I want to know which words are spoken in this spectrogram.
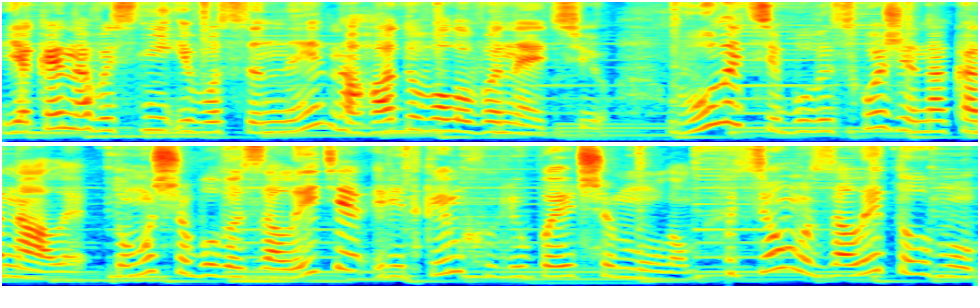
яке навесні і восени нагадувало Венецію. Вулиці були схожі на канали, тому що були залиті рідким хлюпаючим мулом. У цьому залитому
